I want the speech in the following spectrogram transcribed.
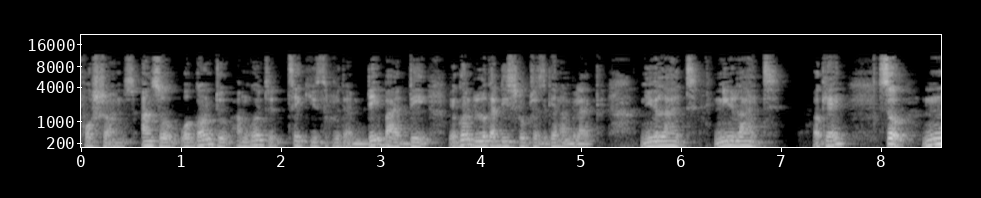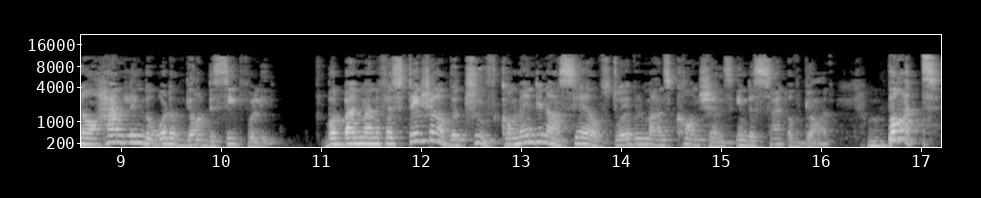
portions. And so we're going to, I'm going to take you through them day by day. You're going to look at these scriptures again and be like, new light, new light. Okay? So, nor handling the word of God deceitfully, but by manifestation of the truth, commending ourselves to every man's conscience in the sight of God. But,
